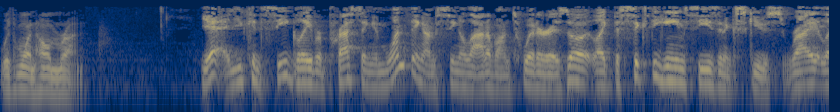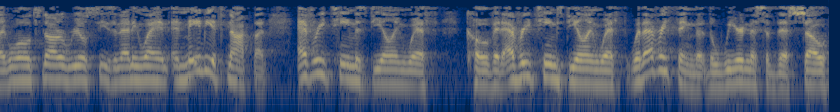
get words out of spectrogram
with one home run. Yeah, and you can see Gleyber pressing. And one thing I'm seeing a lot of on Twitter is uh, like the 60 game season excuse, right? Like, well, it's not a real season anyway, and, and maybe it's not, but every team is dealing with COVID. Every team's dealing with with everything, the, the weirdness of this. So,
